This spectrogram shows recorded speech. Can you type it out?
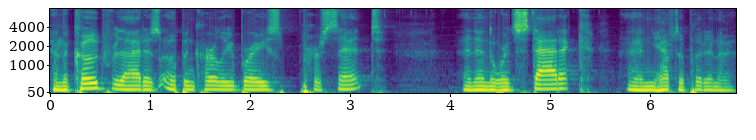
And the code for that is open curly brace percent and then the word static and you have to put in a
